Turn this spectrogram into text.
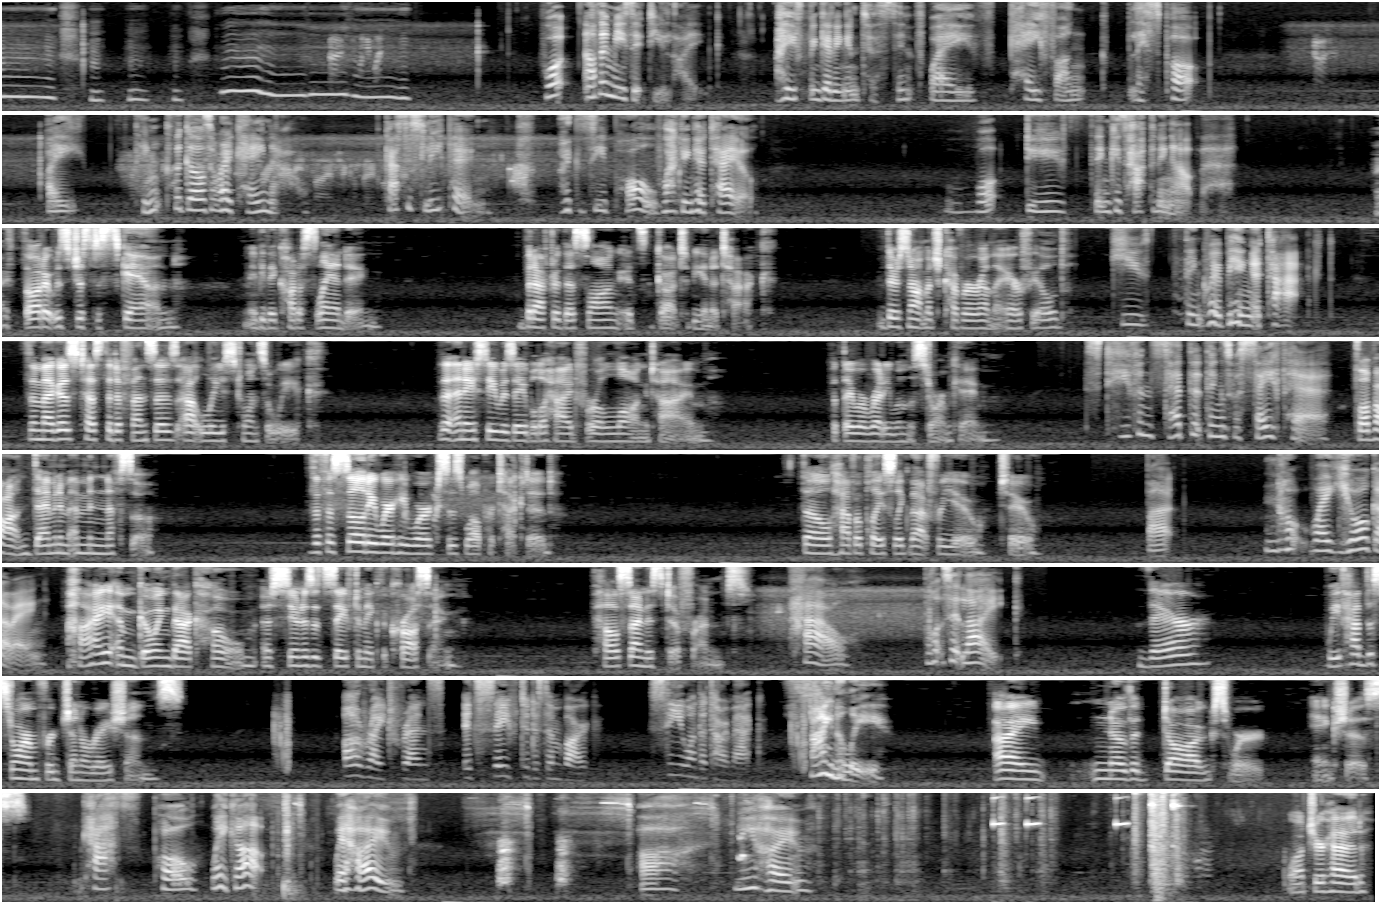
Mm-hmm. What other music do you like? I've been getting into synthwave, K funk, bliss pop. I think the girls are okay now. Cass is sleeping. I can see Paul wagging her tail. What do you think is happening out there? I thought it was just a scan. Maybe they caught us landing. But after this long, it's got to be an attack. There's not much cover around the airfield. You think we're being attacked? The Megas test the defenses at least once a week. The NAC was able to hide for a long time, but they were ready when the storm came. Stephen said that things were safe here. طبعا دايما مأمن نفسه. the facility where he works is well protected. They'll have a place like that for you, too. But not where you're going. I am going back home as soon as it's safe to make the crossing. Palestine is different. How? What's it like? There, we've had the storm for generations. All right, friends. It's safe to disembark. See you on the tarmac. Finally! I know the dogs were anxious. Cass, Paul, wake up. We're home. Our new home. Watch your head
